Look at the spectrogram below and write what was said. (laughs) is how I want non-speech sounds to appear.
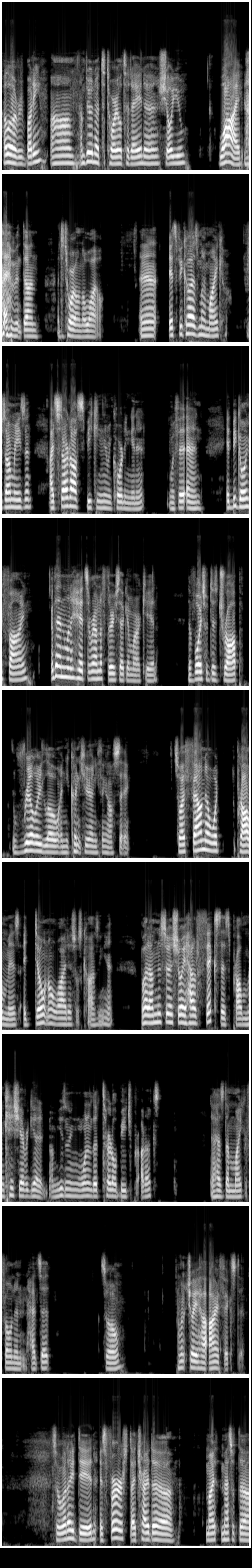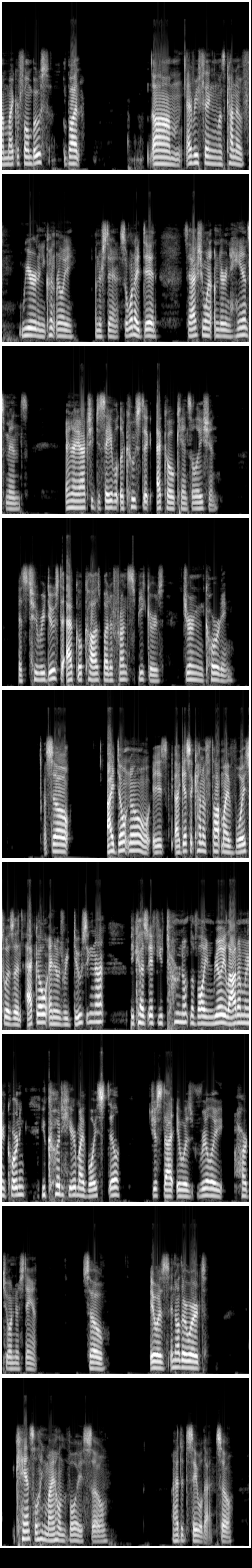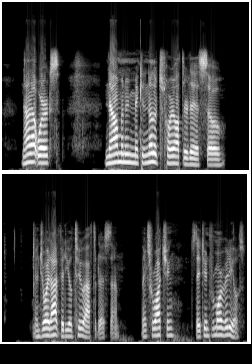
Hello everybody, um, I'm doing a tutorial today to show you why (laughs) I haven't done a tutorial in a while. And it's because my mic, for some reason, I'd start off speaking and recording in it, with it, and it'd be going fine. And then when it hits around the 30 second mark, it, the voice would just drop really low and you couldn't hear anything I was saying. So I found out what the problem is. I don't know why this was causing it. But I'm just going to show you how to fix this problem in (laughs) case you ever get it. I'm using one of the Turtle Beach products that has the microphone and headset. So, I'm going to show you how I fixed it. So what I did is first I tried to mess with the microphone boost, but um, everything was kind of weird and you couldn't really understand it. So what I did is I actually went under enhancements and I actually disabled acoustic echo cancellation. It's to reduce the echo caused by the front speakers during recording. So I don't know. Is I guess it kind of thought my voice was an echo and it was reducing that because if you turn up the volume really loud on my recording, you could hear my voice still, just that it was really hard to understand. So it was, in other words, canceling my own voice, so I had to disable that. So now that works. Now I'm going to be making another tutorial after this, so enjoy that video too after this then. Thanks for watching. Stay tuned for more videos.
